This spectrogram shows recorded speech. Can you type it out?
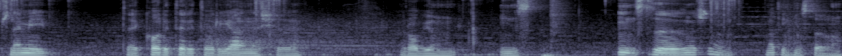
Przynajmniej te kory terytorialne się robią inst... inst... znaczy no, natychmiastowo.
